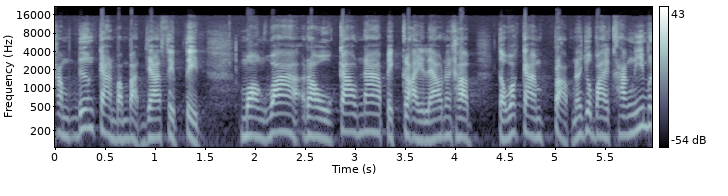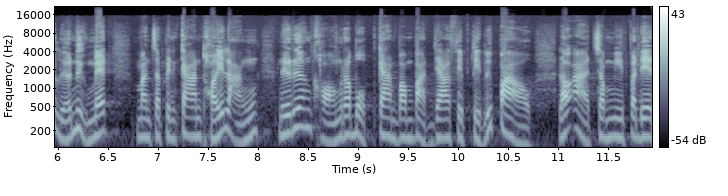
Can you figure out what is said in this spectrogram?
ทำเรื่องการบำบัดยาเสพติด มองว่าเราก้าวหน้าไปไกลแล้วนะครับ แต่ว่าการปรับนโยบายครั้งนี้มาเหลือ 1 เม็ดมันจะเป็นการถอยหลังในเรื่องของระบบการบำบัดยาเสพติดหรือเปล่า แล้วอาจจะมีประเด็น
